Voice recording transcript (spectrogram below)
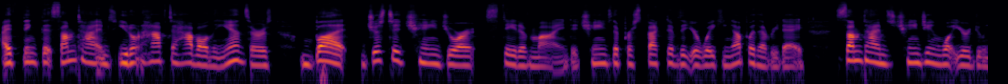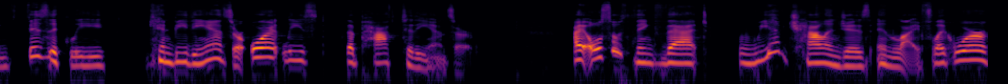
i think that sometimes you don't have to have all the answers but just to change your state of mind to change the perspective that you're waking up with every day sometimes changing what you're doing physically can be the answer or at least the path to the answer i also think that we have challenges in life. Like we're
